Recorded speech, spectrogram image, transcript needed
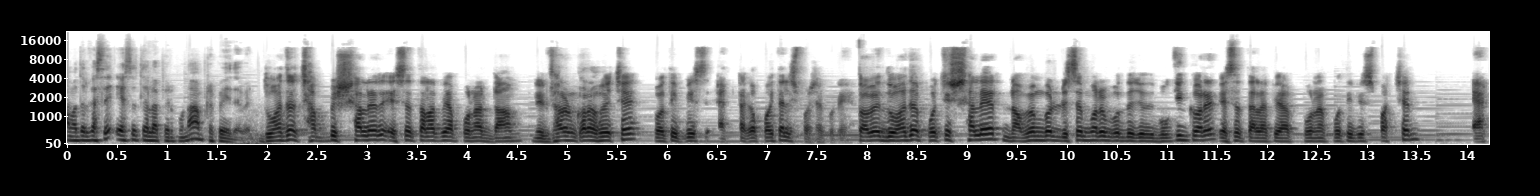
আমাদের কাছে এসে তেলাপের পোনা আপনি পেয়ে যাবেন। দু হাজার ছাব্বিশ সালের এসে তেলাপিয়া পোনার দাম নির্ধারণ করা হয়েছে প্রতি পিস এক টাকা পঁয়তাল্লিশ পয়সা করে। তবে দু হাজার পঁচিশ সালের নভেম্বর, ডিসেম্বরের মধ্যে যদি বুকিং করেন এসে তেলাপিয়া পোনা প্রতি পিস পাচ্ছেন এক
